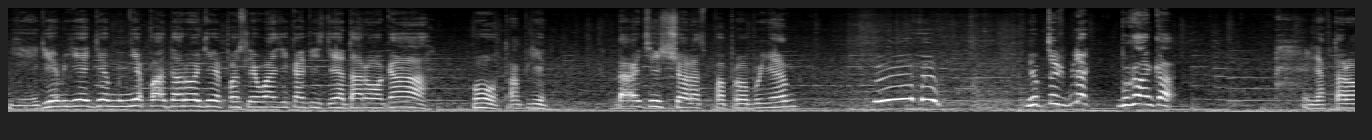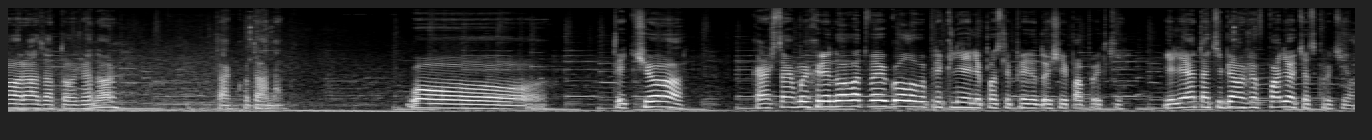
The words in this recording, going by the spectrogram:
Едем, едем не по дороге, после УАЗика везде дорога. О, трамплин. Давайте еще раз попробуем. Уху. Ёп ты ж, блядь, буханка. Для второго раза тоже норм. Так, куда нам? О, ты чё? Кажется, мы хреново твою голову приклеили после предыдущей попытки. Или это тебя уже в полете скрутило?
